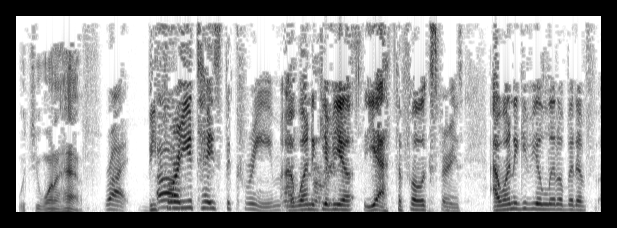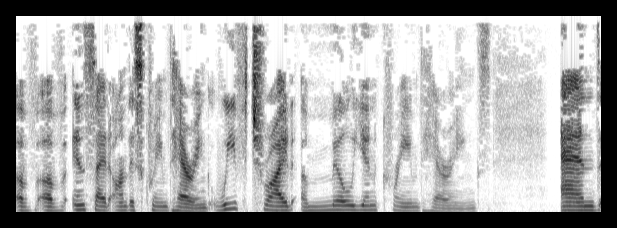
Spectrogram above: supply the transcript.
which you want to have. Right. Before Oh, you taste the cream, I want to give you, yes, the full experience. I want to give you a little bit of, of, of insight on this creamed herring. We've tried a million creamed herrings. And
